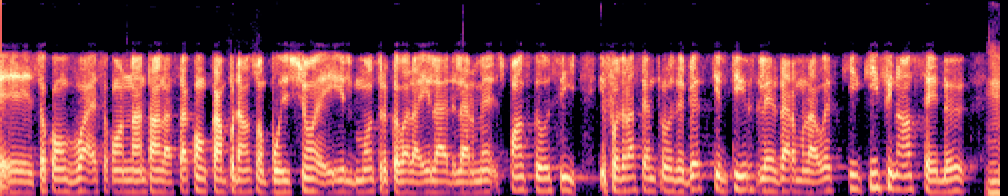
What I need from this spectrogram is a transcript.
euh, ce qu'on voit et ce qu'on entend là, ça qu'on campe dans son position et il montre que voilà, il a de l'armée. Je pense que aussi, il faudra s'introser. Est-ce qu'il tire les armes là? Où est-ce qu'il qui finance ces deux, Mm.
